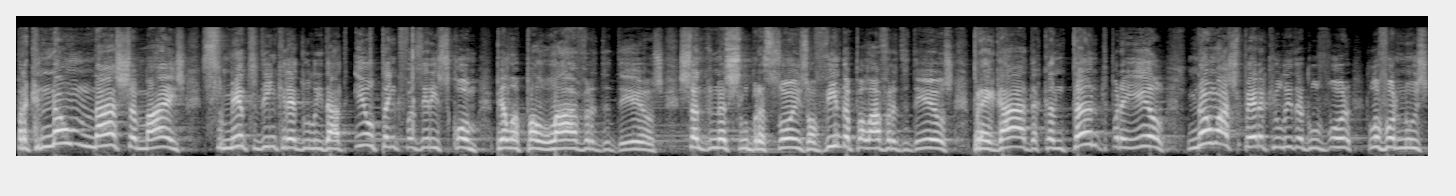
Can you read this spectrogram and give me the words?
para que não nasça mais semente de incredulidade. Eu tenho que fazer isso como? Pela aquela palavra de Deus, estando nas celebrações, ouvindo a palavra de Deus, pregada, cantando para Ele, não à espera que o líder de louvor, louvor nos,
